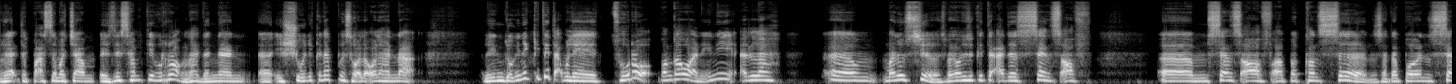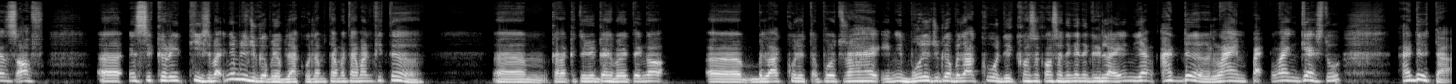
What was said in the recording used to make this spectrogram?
rakyat terpaksa macam, is there something wrong lah dengan uh, isu ni? Kenapa seolah-olah nak lindung? Ini kita tak boleh sorok kawan-kawan. Ini adalah um, manusia. Sebagai manusia kita ada sense of um, sense of apa concerns ataupun sense of uh, insecurity. Sebab ini juga boleh berlaku dalam taman-taman kita. Um, kalau kita juga boleh tengok Uh, berlaku di Pulau Terahai ini boleh juga berlaku di kawasan-kawasan negeri-negeri lain yang ada line pipeline gas tu ada tak?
